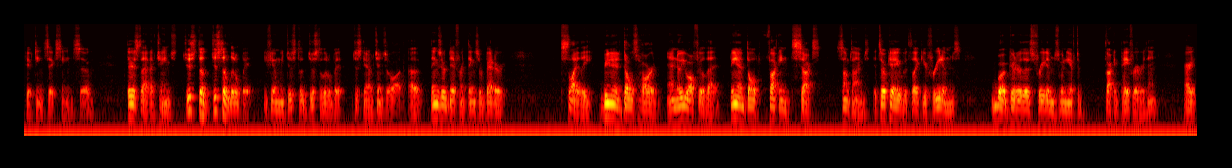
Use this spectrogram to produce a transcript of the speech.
15, 16. So there's that. I've changed just a just a little bit. You feel me? Just a, just a little bit. Just you know, I've changed a lot. Uh, things are different. Things are better. Slightly. Being an adult's hard, and I know you all feel that. Being an adult fucking sucks. Sometimes it's okay with like your freedoms. What good are those freedoms when you have to fucking pay for everything? All right.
